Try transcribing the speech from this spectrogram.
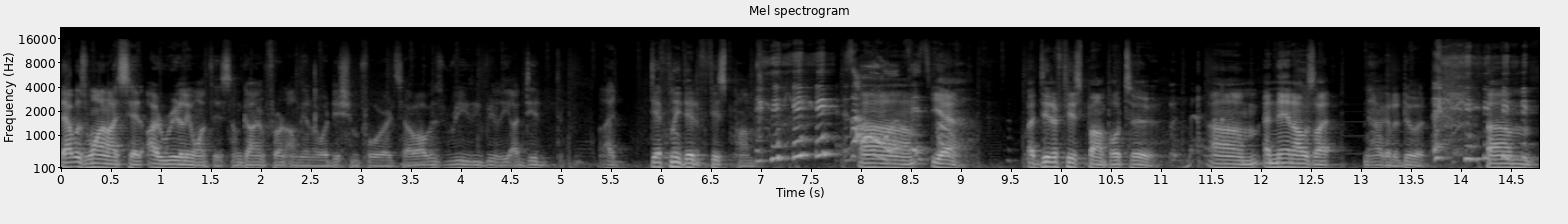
That was one I said, I really want this. I'm going for it. I'm going to audition for it. So I was really, really, I did, I definitely did a fist pump. Um, yeah, I did a fist bump or two. Um, and then I was like, now I got to do it. Um,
